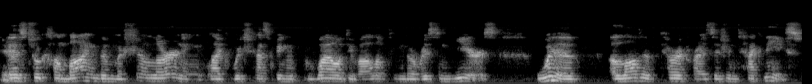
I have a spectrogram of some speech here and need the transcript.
yeah. is to combine the machine learning, like which has been well developed in the recent years, with a lot of characterization techniques.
